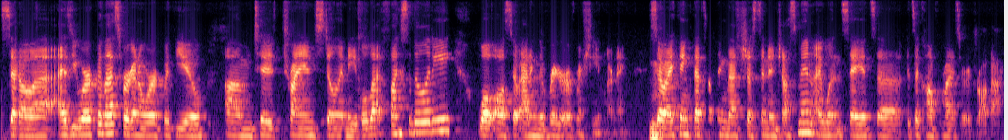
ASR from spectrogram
So uh, as you work with us, we're going to work with you um, to try and still enable that flexibility while also adding the rigor of machine learning. So I think that's something that's just an adjustment. I wouldn't say it's a it's a compromise or a drawback,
